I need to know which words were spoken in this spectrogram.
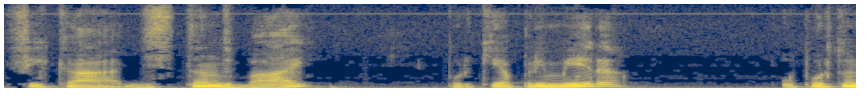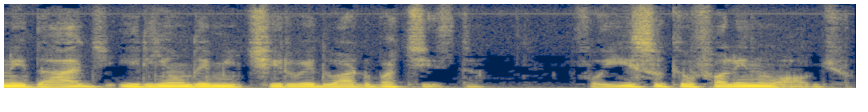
ficar de stand-by, porque a primeira oportunidade iriam demitir o Eduardo Batista. Foi isso que eu falei no áudio.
